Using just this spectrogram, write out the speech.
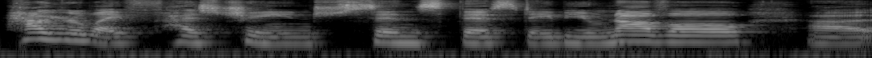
how your life has changed since this debut novel, uh,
